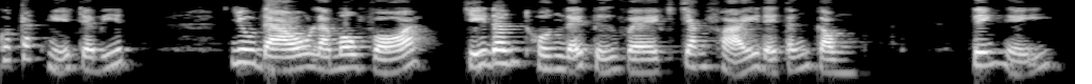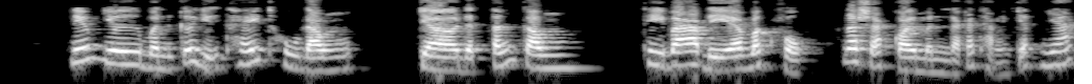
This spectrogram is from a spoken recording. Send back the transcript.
có cách nghĩa cho biết, Nhu đạo là môn võ, chỉ đơn thuần để tự vệ chẳng phải để tấn công. Tiến nghĩ, nếu như mình cứ giữ thế thụ động, chờ địch tấn công, thì ba địa bất phục, nó sẽ coi mình là cái thằng chết nhát.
